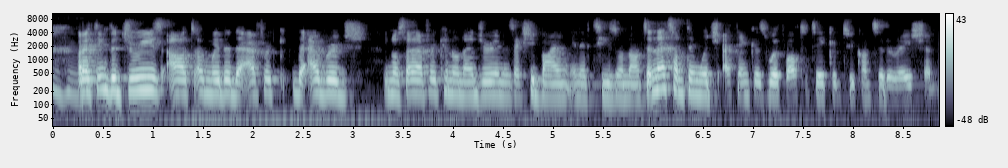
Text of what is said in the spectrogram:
Mm-hmm. But I think the jury is out on whether the Afri- the average, you know, South African or Nigerian is actually buying NFTs or not. And that's something which I think is worthwhile to take into consideration.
